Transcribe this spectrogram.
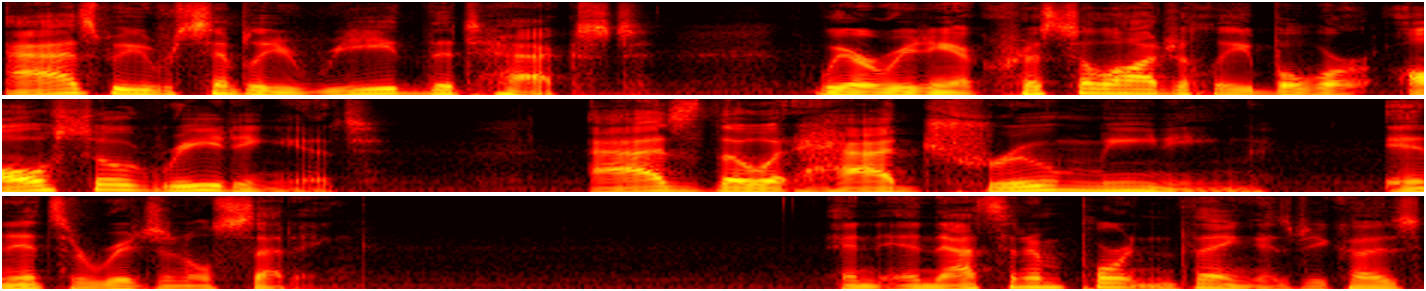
as we simply read the text, we are reading it Christologically, but we're also reading it as though it had true meaning in its original setting. And and that's an important thing is because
